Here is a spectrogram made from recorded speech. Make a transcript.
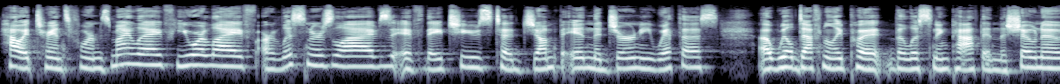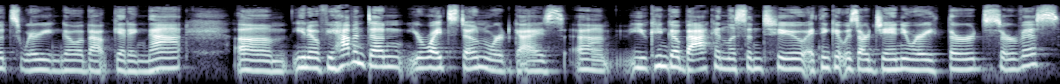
how it transforms my life, your life, our listeners' lives. If they choose to jump in the journey with us, uh, we'll definitely put the listening path in the show notes where you can go about getting that. Um, you know, if you haven't done your White Stone Word, guys, um, you can go back and listen to, I think it was our January 3rd service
